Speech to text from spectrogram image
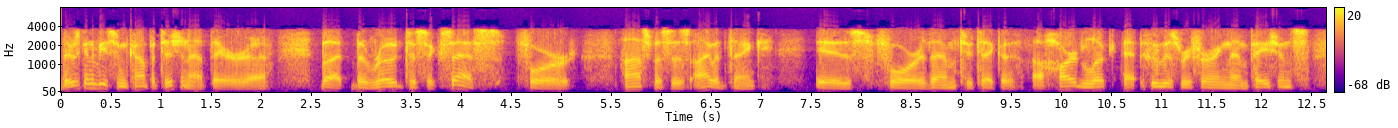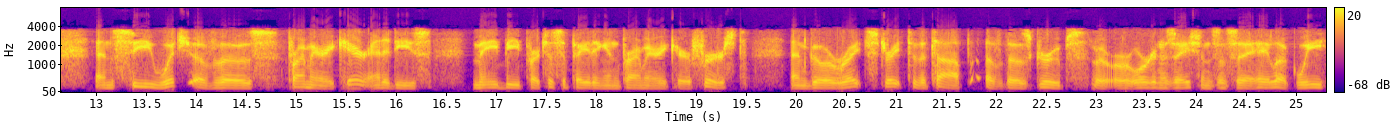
there's going to be some competition out there, uh, but the road to success for hospices, I would think, is for them to take a, a hard look at who is referring them patients and see which of those primary care entities may be participating in primary care first and go right straight to the top of those groups or, or, organizations and say, hey, look, we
